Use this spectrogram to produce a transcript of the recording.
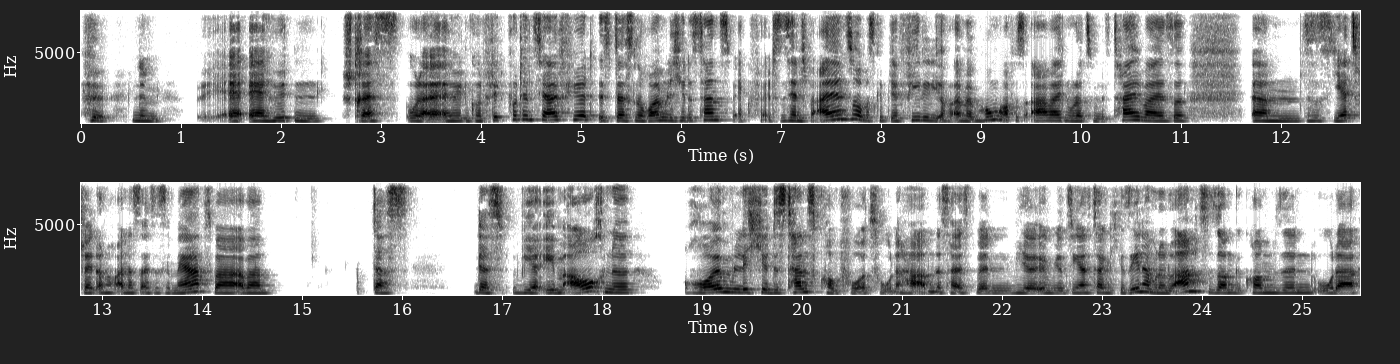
einem erhöhten Stress oder erhöhten Konfliktpotenzial führt, ist, dass eine räumliche Distanz wegfällt. Das ist ja nicht bei allen so, aber es gibt ja viele, die auf einmal im Homeoffice arbeiten oder zumindest teilweise. Ähm, das ist jetzt vielleicht auch noch anders, als es im März war, aber dass, dass wir eben auch eine räumliche Distanzkomfortzone haben. Das heißt, wenn wir irgendwie uns den ganzen Tag nicht gesehen haben oder nur abends zusammengekommen sind oder,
